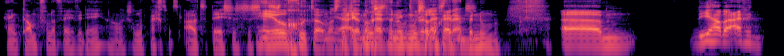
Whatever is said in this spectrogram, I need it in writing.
Henk Kamp van de VVD, Alexander Pechtold, oud D66. Heel goed, Thomas, dat je het nog even noemt Ik moest dat nog even benoemen. Ehm, die hadden eigenlijk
